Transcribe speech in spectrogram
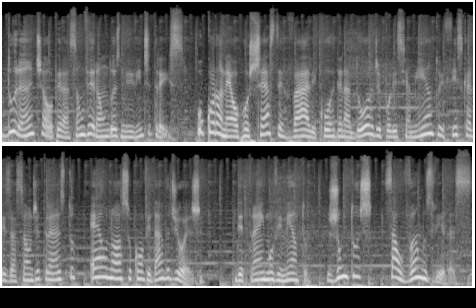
durante a Operação Verão 2023. O Coronel Rochester Vale, coordenador de Policiamento e Fiscalização de Trânsito, é o nosso convidado de hoje. Detran em movimento. Juntos, salvamos vidas.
